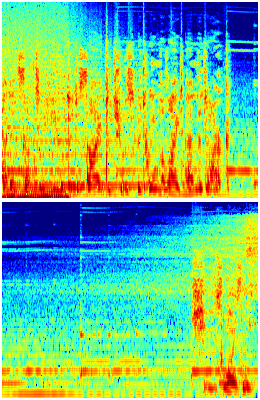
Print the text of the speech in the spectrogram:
And it's up to you to decide to choose between the light and the dark. Choose wisely.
